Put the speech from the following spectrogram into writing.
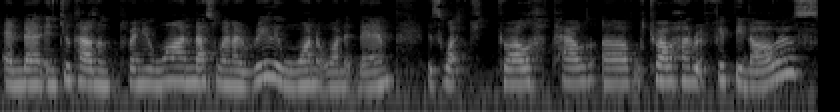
And then in 2021, that's when I really wanted, wanted them. It's what, $1,250. Uh, $1,250.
